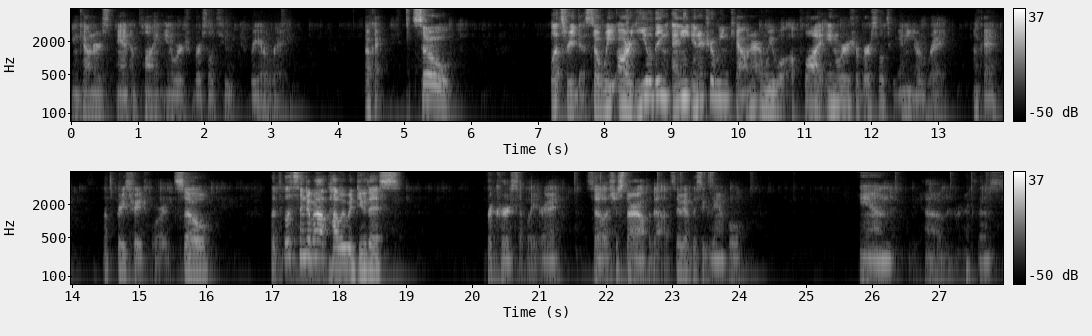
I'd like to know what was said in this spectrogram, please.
encounters and apply in-order traversal to every array. Okay, so let's read this. So we are yielding any integer we encounter and we will apply in-order traversal to any array. Okay, that's pretty straightforward. So let's, let's think about how we would do this recursively, right? So let's just start off with that. Let's say we have this example and we have an access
